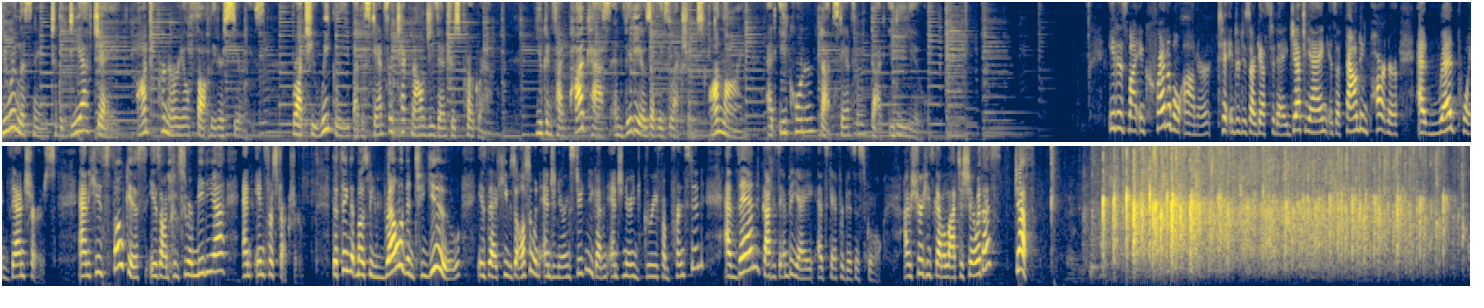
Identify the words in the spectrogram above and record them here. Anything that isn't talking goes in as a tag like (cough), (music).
You are listening to the DFJ Entrepreneurial Thought Leader Series, brought to you weekly by the Stanford Technology Ventures Program. You can find podcasts and videos of these lectures online at ecorner.stanford.edu. It is my incredible honor to introduce our guest today. Geoff Yang is a founding partner at Redpoint Ventures, and his focus is on consumer media and infrastructure. The thing that most be relevant to you is that he was also an engineering student. He got an engineering degree from Princeton and then got his MBA at Stanford Business School. I'm sure he's got a lot to share with us. Geoff.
